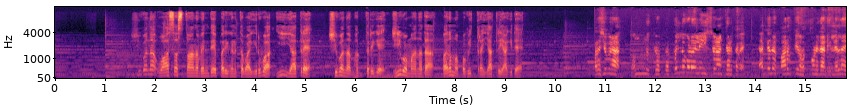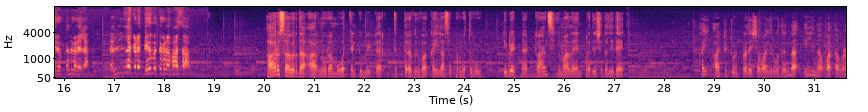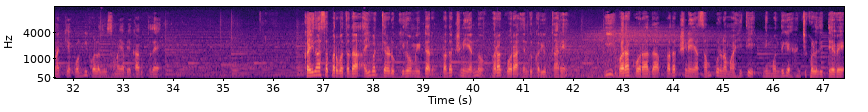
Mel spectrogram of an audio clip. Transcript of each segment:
ಶಿವನ ವಾಸಸ್ಥಾನವೆಂದೇ ಪರಿಗಣಿತವಾಗಿರುವ ಈ ಯಾತ್ರೆ ಶಿವನ ಭಕ್ತರಿಗೆ ಜೀವಮಾನದ ಪರಮ ಪವಿತ್ರ ಯಾತ್ರೆಯಾಗಿದೆ. ಪರಶಿವನ ಒಂದು ಕಲ್ಲುಗಳು ಇಲ್ಲಿ ಈಶ್ವರ ಅಂತ ಹೇಳ್ತವೆ. ಯಾಕಂದ್ರೆ ಪಾರ್ವತಿ ಹೊತ್ಕೊಂಡಿದ್ದಾನೆ ಇಲ್ಲೆಲ್ಲ ಇರೋ ಕಲ್ಲುಗಳೆಲ್ಲ. ಎಲ್ಲ ಕಡೆ ದೇವತೆಗಳ ವಾಸ. ಆರು ಸಾವಿರದ ಆರುನೂರ ಮೂವತ್ತೆಂಟು ಮೀಟರ್ ಎತ್ತರವಿರುವ ಕೈಲಾಸ ಪರ್ವತವು ಟಿಬೆಟ್ನ ಟ್ರಾನ್ಸ್ ಹಿಮಾಲಯನ್ ಪ್ರದೇಶದಲ್ಲಿದೆ. ಹೈ ಆಲ್ಟಿಟ್ಯೂಡ್ ಪ್ರದೇಶವಾಗಿರುವುದರಿಂದ ಇಲ್ಲಿನ ವಾತಾವರಣಕ್ಕೆ ಒಗ್ಗಿಕೊಳ್ಳಲು ಸಮಯ ಬೇಕಾಗುತ್ತದೆ. ಕೈಲಾಸ ಪರ್ವತದ ಐವತ್ತೆರಡು ಕಿಲೋಮೀಟರ್ ಪ್ರದಕ್ಷಿಣೆಯನ್ನು ಹೊರಕೋರ ಎಂದು ಕರೆಯುತ್ತಾರೆ. ಈ ಹೊರಕೋರಾದ ಪ್ರದಕ್ಷಿಣೆಯ ಸಂಪೂರ್ಣ ಮಾಹಿತಿ ನಿಮ್ಮೊಂದಿಗೆ ಹಂಚಿಕೊಳ್ಳಲಿದ್ದೇವೆ.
